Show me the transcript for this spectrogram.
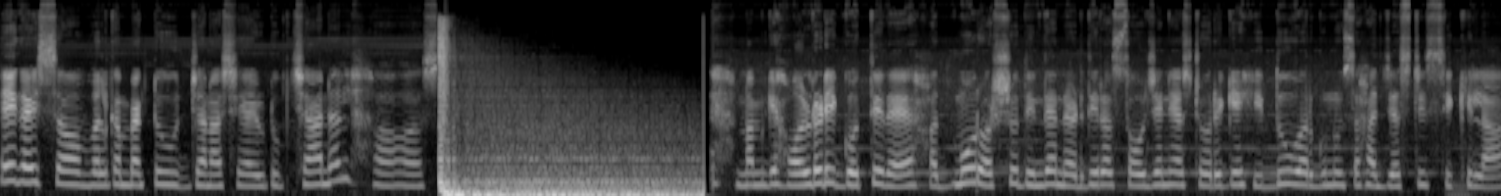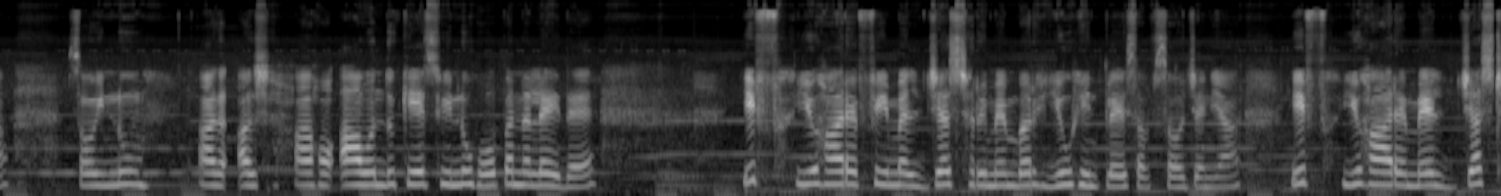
Hey guys welcome back to Janashraya YouTube channel ನಮಗೆ ಆಲ್ರೆಡಿ ಗೊತ್ತಿದೆ, ಹದಿಮೂರು ವರ್ಷದ ನಡೆದಿರೋ ಸೌಜನ್ಯ ಸ್ಟೋರಿಗೆ ಇದುವರೆಗೂ ಸಹ ಜಸ್ಟಿಸ್ ಸಿಕ್ಕಿಲ್ಲ. ಸೊ ಇನ್ನೂ ಆ- ಒಂದು ಕೇಸ್ ಇನ್ನೂ ಓಪನ್ನಲ್ಲೇ ಇದೆ. If you are a female just remember you in place of Sowjanya if you are a male just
